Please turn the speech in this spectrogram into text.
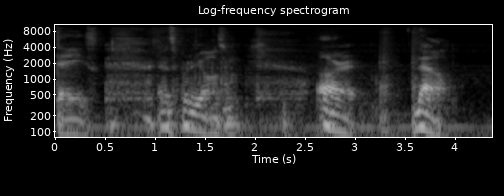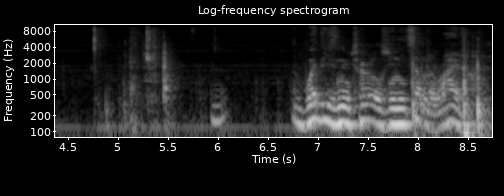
days. It's pretty awesome. All right, now with these new turtles, you need something to ride on.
